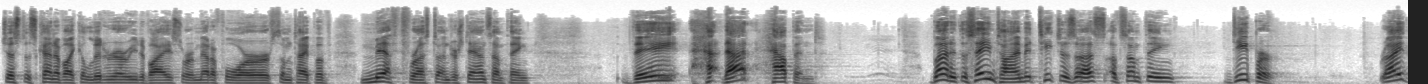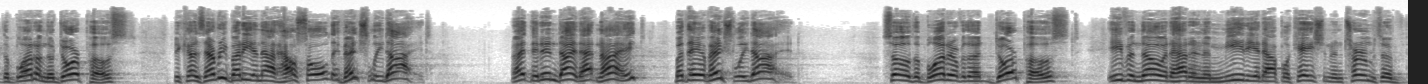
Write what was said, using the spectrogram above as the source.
just as kind of like a literary device or a metaphor or some type of myth for us to understand something. They ha- that happened. But at the same time, it teaches us of something deeper, right? The blood on the doorpost, because everybody in that household eventually died, right? They didn't die that night, but they eventually died. So the blood over the doorpost, even though it had an immediate application in terms of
